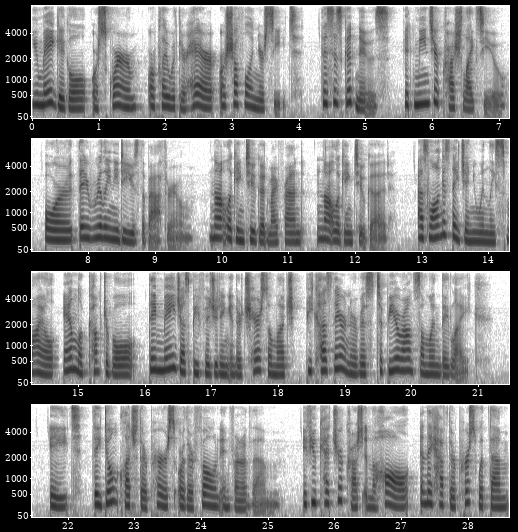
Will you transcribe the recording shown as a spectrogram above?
You may giggle or squirm or play with your hair or shuffle in your seat. This is good news. It means your crush likes you, or they really need to use the bathroom. Not looking too good, my friend. Not looking too good. As long as they genuinely smile and look comfortable, they may just be fidgeting in their chair so much because they are nervous to be around someone they like. 8. They don't clutch their purse or their phone in front of them. If you catch your crush in the hall and they have their purse with them,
